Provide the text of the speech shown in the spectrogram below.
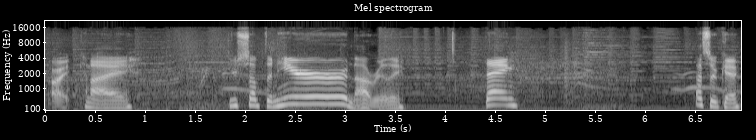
Alright, can I do something here? Not really. Dang. That's okay.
